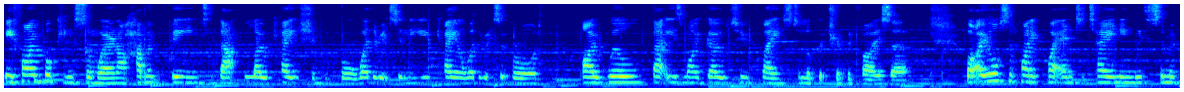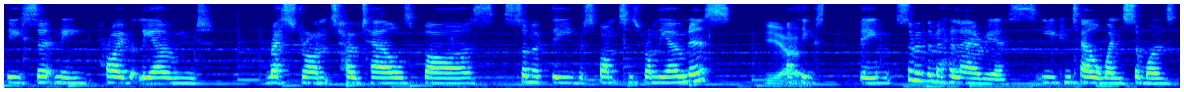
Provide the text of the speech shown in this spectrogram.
If I'm booking somewhere and I haven't been to that location before, whether it's in the UK or whether it's abroad, I will. That is my go-to place to look at TripAdvisor. But I also find it quite entertaining with some of these certainly privately owned restaurants, hotels, bars. Some of the responses from the owners. yeah. I think some of them are hilarious. You can tell when someone's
